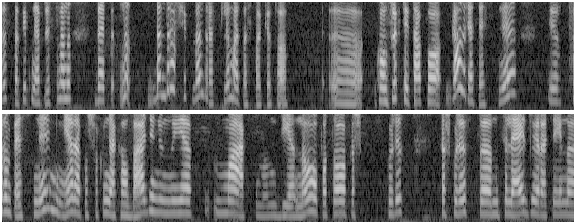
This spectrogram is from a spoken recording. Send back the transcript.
viską taip neprisimenu, bet nu, bendras, šiaip bendras klimatas pakito. Konfliktai tapo gal retesni ir trumpesni, nėra kažkokių nekalbadienių, nu jie maksimum diena, o po to kažkuris, kažkuris nusileidžia ir ateina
